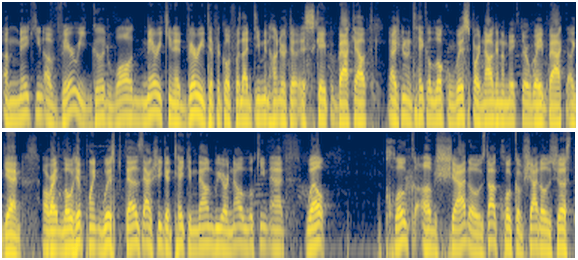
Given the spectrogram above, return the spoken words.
uh, making a very good wall, making it very difficult for that Demon Hunter to escape back out. As you're going to take a look, Wisp are now going to make their way back again. All right, low hit point Wisp does actually get taken down. We are now looking at, well, Cloak of Shadows, not Cloak of Shadows, just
